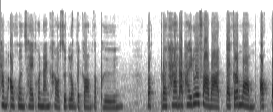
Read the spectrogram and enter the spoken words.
ทำเอาคนใช้คนนั้นเข่าสุดลงไปกองกับพื้น ปรประธานอภัยด้วยฟาบาท แต่กระหม่อมออกไป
